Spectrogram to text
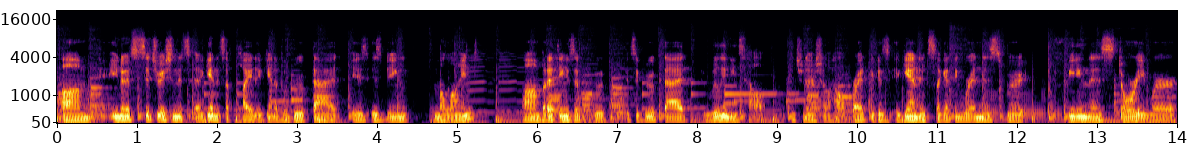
Um, you know, it's a situation. It's again, it's a plight again of a group that is is being maligned. Um, but I think it's a group. It's a group that really needs help, international help, right? Because again, it's like I think we're in this. We're feeding this story where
